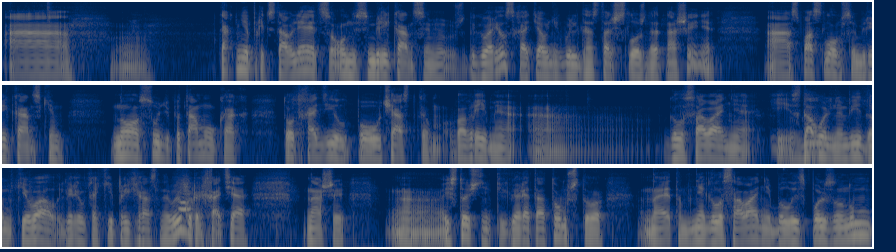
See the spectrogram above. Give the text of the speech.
как мне представляется, он и с американцами уже договорился, хотя у них были достаточно сложные отношения, а с послом с американским но судя по тому, как тот ходил по участкам во время а, голосования и с довольным видом кивал и говорил, какие прекрасные выборы, хотя наши а, источники говорят о том, что на этом дне голосования было использовано ну,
